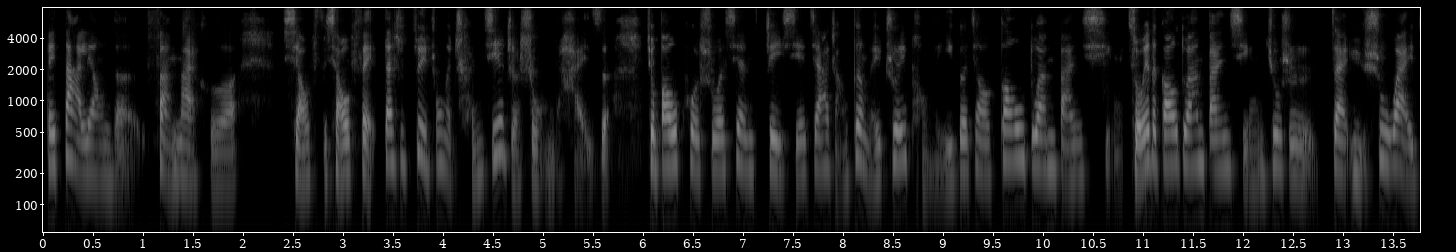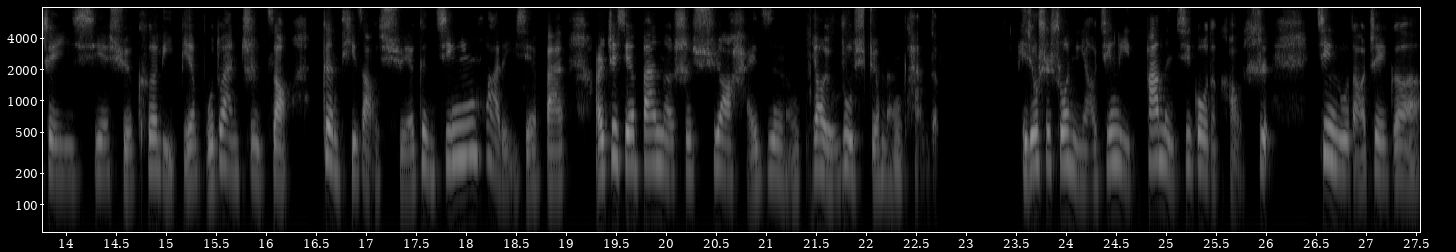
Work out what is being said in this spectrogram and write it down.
被大量的贩卖和。消消费，但是最终的承接者是我们的孩子，就包括说现这些家长更为追捧的一个叫高端班型。所谓的高端班型，就是在语数外这一些学科里边不断制造更提早学、更精英化的一些班，而这些班呢是需要孩子能要有入学门槛的。也就是说，你要经历他们机构的考试，进入到这个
